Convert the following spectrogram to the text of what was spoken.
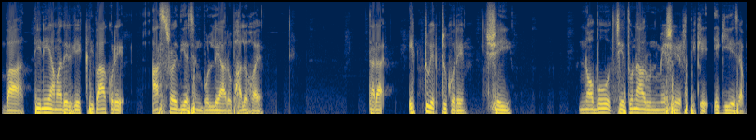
বা তিনি আমাদেরকে কৃপা করে আশ্রয় দিয়েছেন বললে আরও ভালো হয়। তারা একটু একটু করে সেই নব চেতনা আর উন্মেষের দিকে এগিয়ে যাব।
